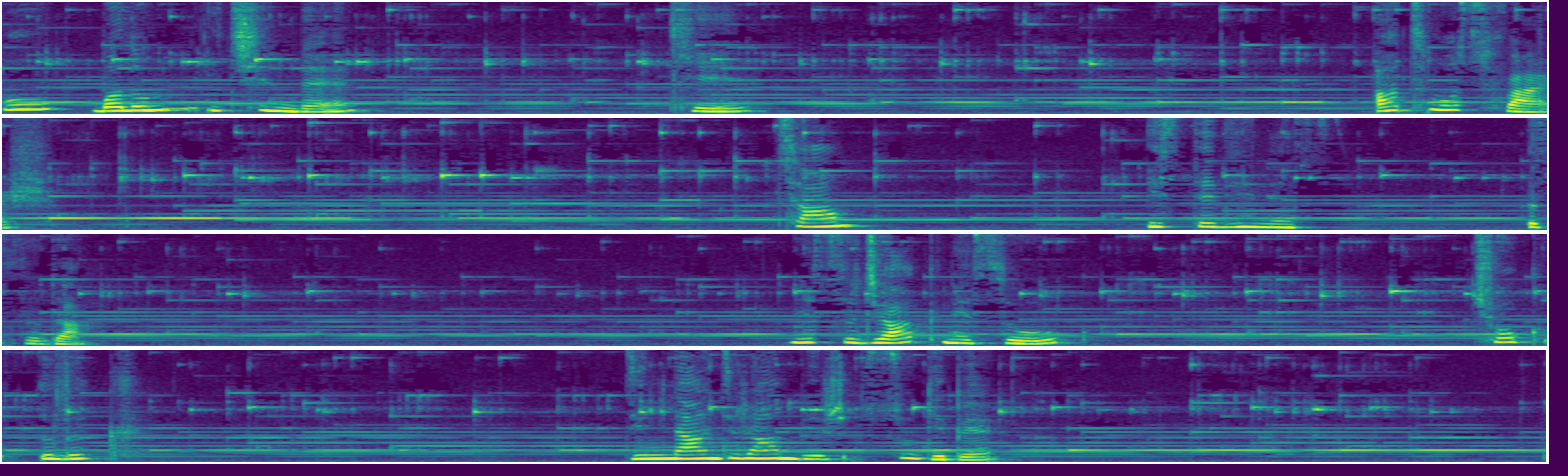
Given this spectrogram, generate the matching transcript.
bu balonun içinde ki atmosfer tam istediğiniz ısıda. Ne sıcak ne soğuk. Çok ılık, dinlendiren bir su gibi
